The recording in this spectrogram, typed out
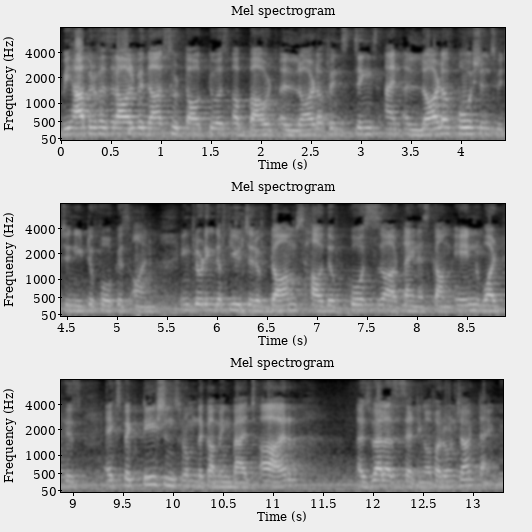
We have Professor Rahul with us who talked to us about a lot of instincts and a lot of portions which you need to focus on, including the future of DOMS, how the course outline has come in, what his expectations from the coming batch are, as well as the setting of our own Shark Tank.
